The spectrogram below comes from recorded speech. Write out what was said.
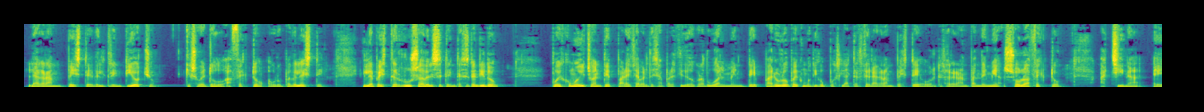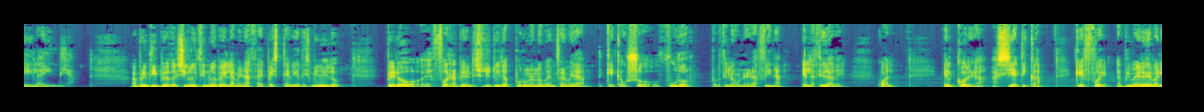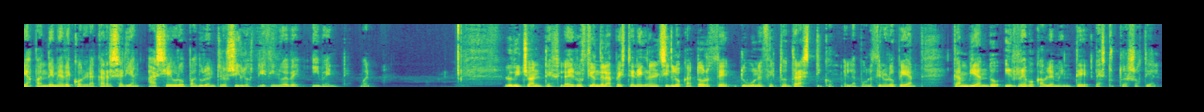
la gran peste del 38, que sobre todo afectó a Europa del Este, y la peste rusa del 70-72, pues como he dicho antes, parece haber desaparecido gradualmente para Europa y como digo, pues la tercera gran peste o la tercera gran pandemia solo afectó a China e la India. A principios del siglo XIX la amenaza de peste había disminuido, pero eh, fue rápidamente sustituida por una nueva enfermedad que causó furor, por decirlo de manera fina, en las ciudades. ¿Cuál? El cólera asiática, que fue la primera de varias pandemias de cólera que arrasarían Asia y Europa durante los siglos XIX y XX. Lo dicho antes, la irrupción de la peste negra en el siglo XIV tuvo un efecto drástico en la población europea, cambiando irrevocablemente la estructura social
